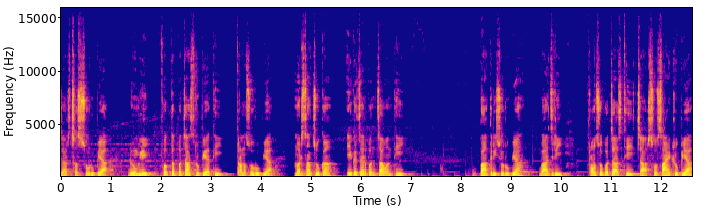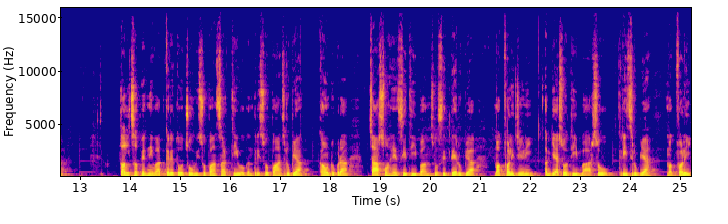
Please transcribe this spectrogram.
હજાર છસો રૂપિયા, ડુંગળી ફક્ત પચાસ રૂપિયાથી ત્રણસો રૂપિયા મરચાં ચૂકા એક હજાર પંચાવનથી પાંત્રીસો રૂપિયા, બાજરી ત્રણસો પચાસથી ચારસો સાઠ રૂપિયા. તલ સફેદની વાત કરીએ તો ચોવીસો પાસઠથી ઓગણત્રીસો પાંચ રૂપિયા. ઘઉં ટુકડા ચારસો એંસીથી પાંચસો સિત્તેર રૂપિયા. મગફળી ઝીણી અગિયારસોથી બારસો ત્રીસ રૂપિયા. મગફળી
